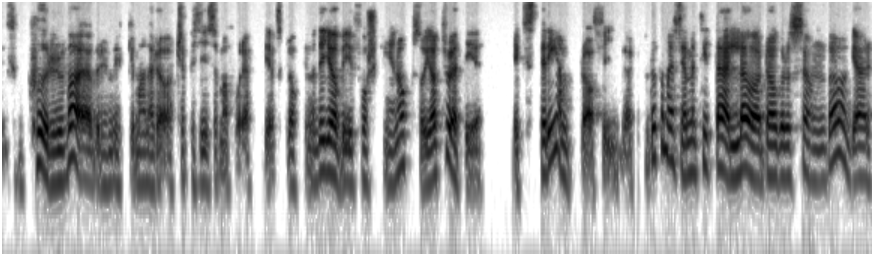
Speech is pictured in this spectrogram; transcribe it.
liksom, kurva över hur mycket man har rört sig, precis som man får aktivitetsklockorna. Det gör vi i forskningen också. Jag tror att det är extremt bra feedback. Då kan man säga, men titta här, lördagar och söndagar,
